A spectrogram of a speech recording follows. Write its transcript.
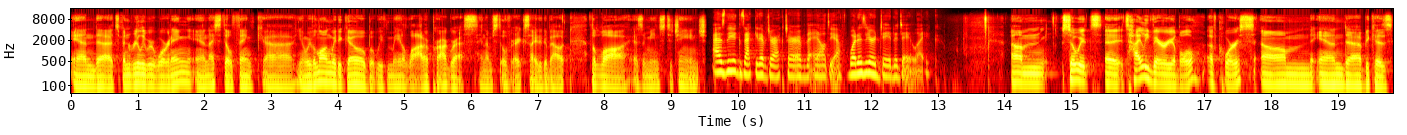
and uh, it's been really rewarding. And I still think uh, you know we have a long way to go, but we've made a lot of progress, and I'm still very excited about the law as a means to change. As the executive director of the ALDF, what is your day to day like? Um, so it's uh, it's highly variable, of course, um, and uh, because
